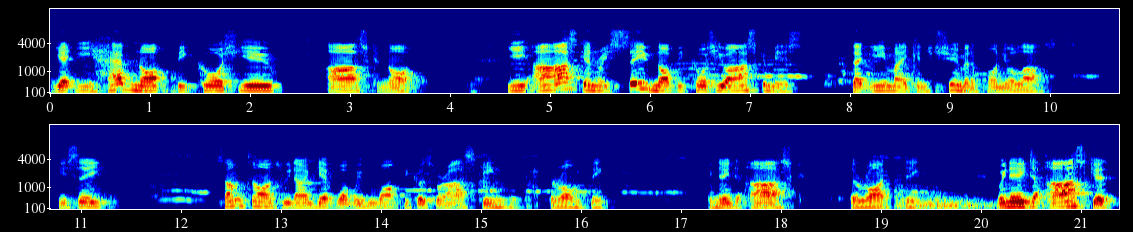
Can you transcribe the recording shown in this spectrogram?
yet ye have not because you ask not. Ye ask and receive not because you ask amiss, that ye may consume it upon your lusts. You see, sometimes we don't get what we want because we're asking the wrong thing. We need to ask the right thing. We need to ask it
